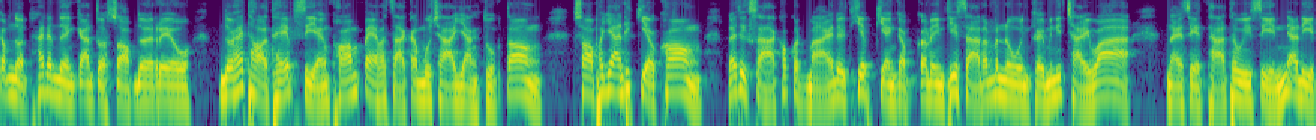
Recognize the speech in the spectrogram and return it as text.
กำหนดให้ดำเนินการตรวจสอบโดยเร็ว โดยให้ถอดเทปเสียงพร้อมแปลภาษากัมพูชาอย่างถูกต้อง สอบพยานที่เกี่ยวข้อง และศึกษาข้อกฎหมายโดยเทียบเคียงกับกรณีที่สารรัฐธรรมนูญเคยวินิจฉัยว่านายเศรษฐาทวีสินอดีต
